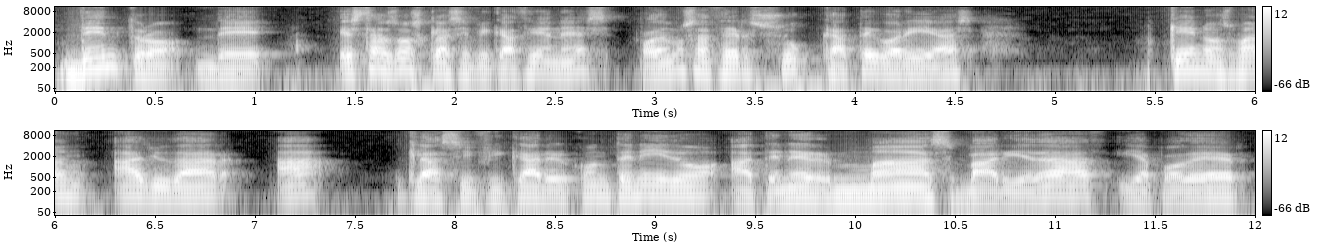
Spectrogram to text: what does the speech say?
Dentro de estas dos clasificaciones podemos hacer subcategorías que nos van a ayudar a clasificar el contenido, a tener más variedad y a poder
